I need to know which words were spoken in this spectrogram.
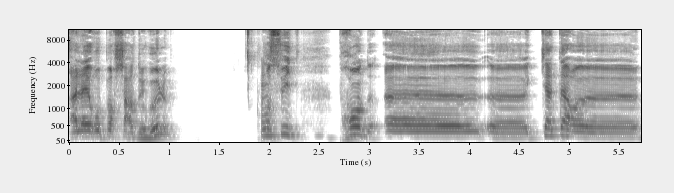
à l'aéroport Charles de Gaulle. Ensuite, prendre euh, euh, Qatar, euh,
